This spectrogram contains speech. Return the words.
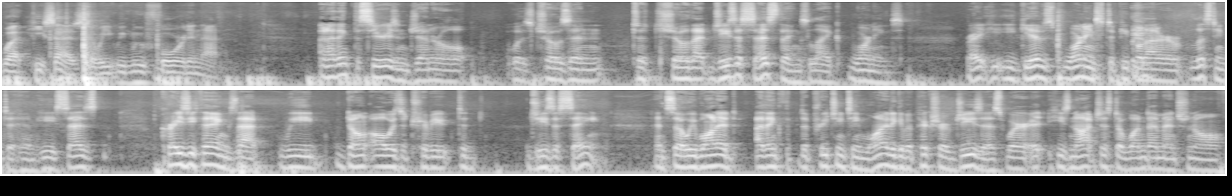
what he says. So we, we move forward in that. And I think the series in general was chosen to show that Jesus says things like warnings, right? He, he gives warnings to people that are listening to him. He says crazy things that we don't always attribute to Jesus saying. And so we wanted, I think the, the preaching team wanted to give a picture of Jesus where it, he's not just a one dimensional,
